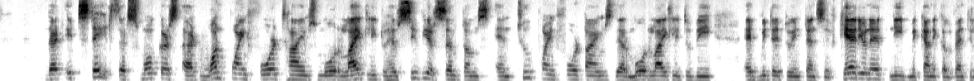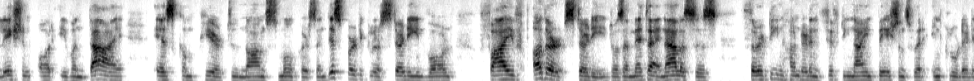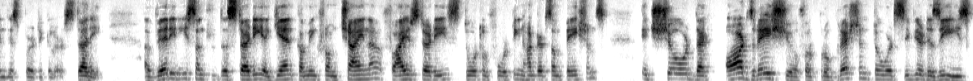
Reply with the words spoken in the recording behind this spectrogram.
that it states that smokers are 1.4 times more likely to have severe symptoms and 2.4 times they are more likely to be admitted to intensive care unit, need mechanical ventilation, or even die as compared to non-smokers. And this particular study involved five other study. It was a meta-analysis. 1,359 patients were included in this particular study. A very recent study, again, coming from China, five studies, total 1,400 some patients. It showed that odds ratio for progression towards severe disease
